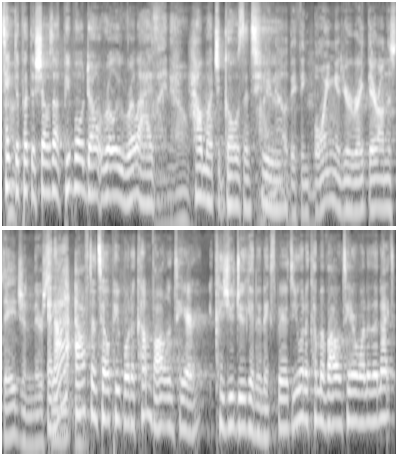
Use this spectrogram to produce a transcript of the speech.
take to put the shows up?" People don't really realize Uh, how much goes into. I know. They think boing, and you're right there on the stage, and they're seeing And I it. often tell people to come volunteer because you do get an experience. You want to come and volunteer one of the nights,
